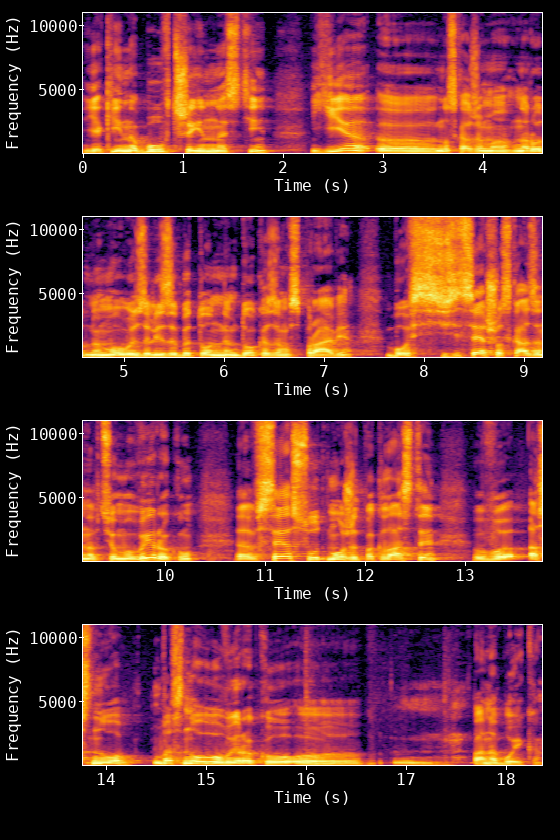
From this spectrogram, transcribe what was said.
який набув чинності, є, е, ну скажімо, народною мовою залізобетонним доказом в справі. Бо все, що сказано в цьому вироку, е, все суд може покласти в основу, в основу вироку пана Бойка.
